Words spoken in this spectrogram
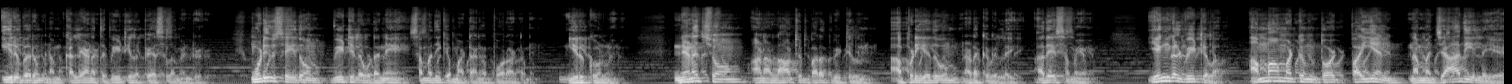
இருவரும் நம் கல்யாணத்தை வீட்டில பேசலாம் என்று முடிவு செய்தோம். வீட்டில உடனே சம்மதிக்க மாட்டாங்க போராட்டம். இருக்கும்னு நினைச்சோம். ஆனால் நாட்டு பரத் வீட்டில் அப்படி எதுவும் நடக்கவில்லை. அதே சமயம் எங்கள் வீட்டில அம்மா மட்டும் பையன் நம்ம ஜாதி இல்லையே.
